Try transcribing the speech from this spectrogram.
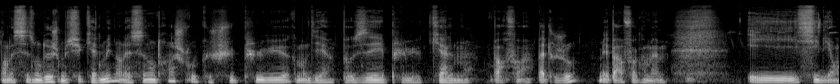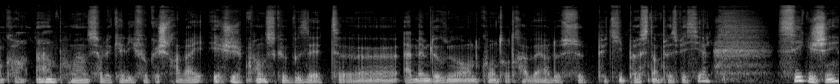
Dans la saison 2, je me suis calmé. Dans la saison 3, je trouve que je suis plus, euh, comment dire, posé, plus calme, parfois. Pas toujours, mais parfois quand même. Et s'il y a encore un point sur lequel il faut que je travaille, et je pense que vous êtes euh, à même de vous rendre compte au travers de ce petit poste un peu spécial, c'est que j'ai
